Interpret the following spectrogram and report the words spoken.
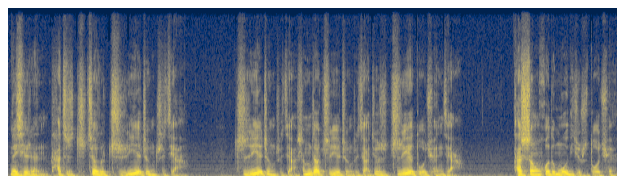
那些人他是叫做职业政治家，职业政治家。什么叫职业政治家？就是职业夺权家。他生活的目的就是夺权，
